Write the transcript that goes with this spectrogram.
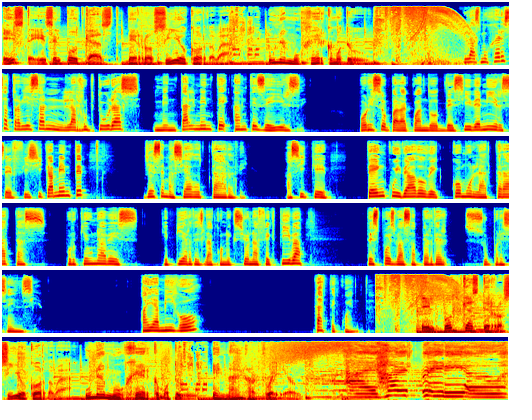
Este es el podcast de Rocío Córdoba. Una mujer como tú. Las mujeres atraviesan las rupturas mentalmente antes de irse. Por eso para cuando deciden irse físicamente, ya es demasiado tarde. Así que ten cuidado de cómo la tratas, porque una vez que pierdes la conexión afectiva, después vas a perder su presencia. Ay, amigo, date cuenta. El podcast de Rocío Córdoba. Una mujer como tú en iHeartRadio. iHeartRadio.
